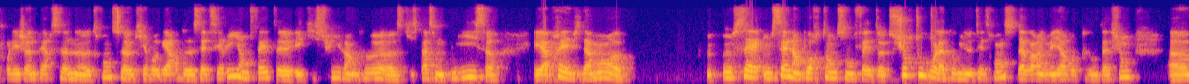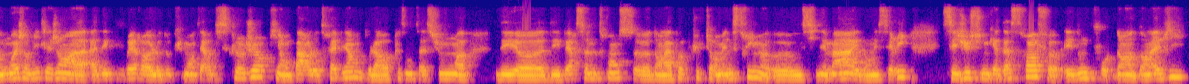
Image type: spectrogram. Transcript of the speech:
pour les jeunes personnes trans qui regardent cette série, en fait, et qui suivent un peu ce qui se passe en coulisses. Et après, évidemment, on sait, on sait l'importance en fait, surtout pour la communauté trans, d'avoir une meilleure représentation. Euh, moi, j'invite les gens à, découvrir euh, le documentaire Disclosure qui en parle très bien de la représentation euh, des, personnes trans dans la pop culture mainstream, au cinéma et dans les séries. C'est juste une catastrophe. Et donc, dans, la vie,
